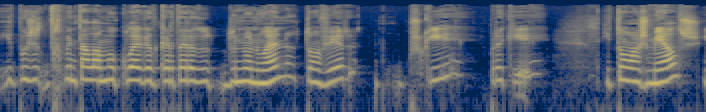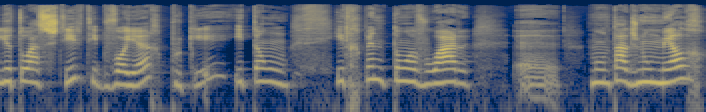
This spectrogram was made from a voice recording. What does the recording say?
e depois de repente está lá o meu colega de carteira do, do nono ano, estão a ver? Porquê? Para quê? E estão aos melos e eu estou a assistir, tipo voyeur, porquê? E, estão, e de repente estão a voar uh, montados num melro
